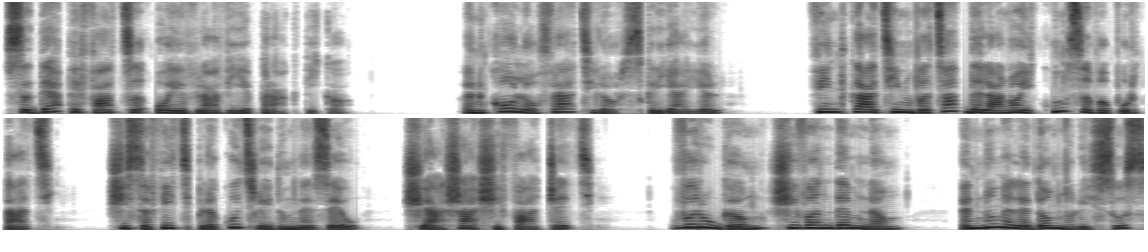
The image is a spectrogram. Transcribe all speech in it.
să dea pe față o evlavie practică. Încolo, fraților, scria el, fiindcă ați învățat de la noi cum să vă purtați și să fiți plăcuți lui Dumnezeu și așa și faceți, vă rugăm și vă îndemnăm, în numele Domnului Isus,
